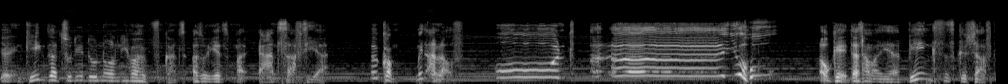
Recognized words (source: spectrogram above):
Im Gegensatz zu denen du noch nicht mal hüpfen kannst. Also jetzt mal ernsthaft hier. Äh, komm, mit Anlauf. Und äh, juhu! Okay, das haben wir ja wenigstens geschafft.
